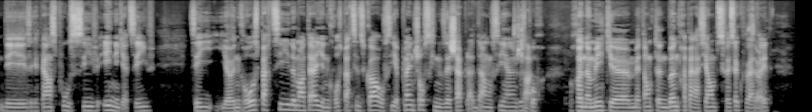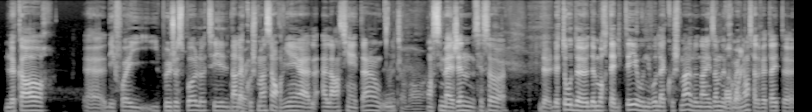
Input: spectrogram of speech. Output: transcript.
des expériences positives et négatives, il y a une grosse partie de mental, il y a une grosse partie du corps aussi. Il y a plein de choses qui nous échappent là-dedans aussi, hein, juste pour renommer que, mettons que tu as une bonne préparation, puis tu serais ça que la tête. Le corps, euh, des fois, il, peut juste pas, là, dans l'accouchement, si on revient à, l'ancien temps où on s'imagine, c'est ça, le, taux de, mortalité au niveau de l'accouchement dans les hommes de bon, ça devait être euh,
